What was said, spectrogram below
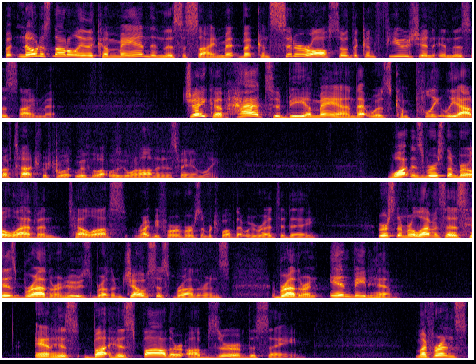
But notice not only the command in this assignment, but consider also the confusion in this assignment. Jacob had to be a man that was completely out of touch with what, with what was going on in his family. What does verse number 11 tell us right before verse number 12 that we read today? Verse number 11 says, His brethren, whose brethren? Joseph's brethren, brethren envied him, and his, but his father observed the same. My friends,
